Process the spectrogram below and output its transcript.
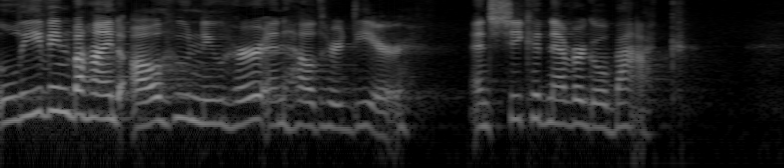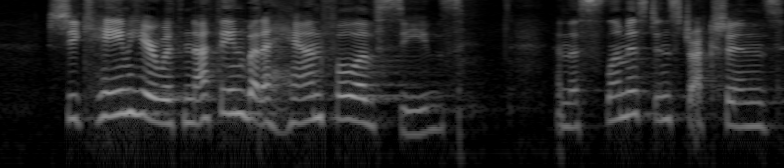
leaving behind all who knew her and held her dear, and she could never go back. She came here with nothing but a handful of seeds and the slimmest instructions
